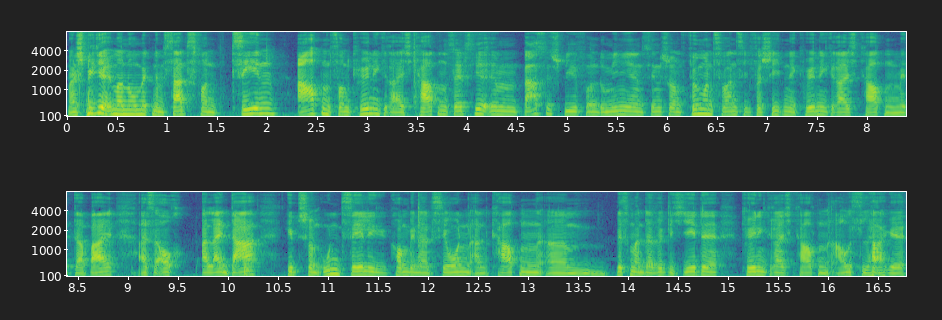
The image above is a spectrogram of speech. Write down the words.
Man spielt ja immer nur mit einem Satz von 10 Arten von Königreichkarten. Selbst hier im Basisspiel von Dominion sind schon 25 verschiedene Königreichkarten mit dabei. Also auch allein da gibt es schon unzählige Kombinationen an Karten. Ähm, bis man da wirklich jede Königreichkarten-Auslage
